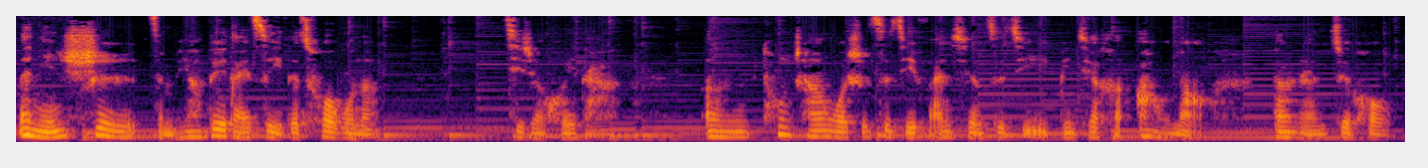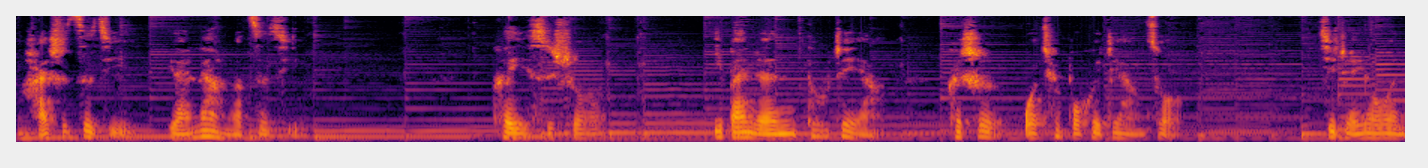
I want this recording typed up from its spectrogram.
那您是怎么样对待自己的错误呢？”记者回答：“嗯，通常我是自己反省自己，并且很懊恼。”当然，最后还是自己原谅了自己。克伊斯说：“一般人都这样，可是我却不会这样做。”记者又问：“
